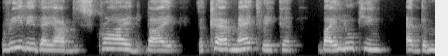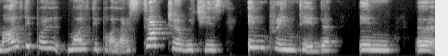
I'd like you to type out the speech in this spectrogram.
really they are described by the Kerr metric by looking at the multiple multipolar structure, which is imprinted in, uh,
